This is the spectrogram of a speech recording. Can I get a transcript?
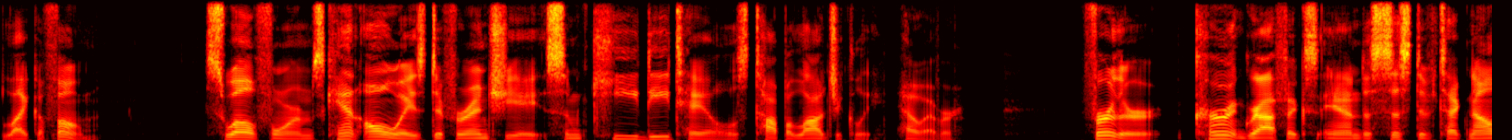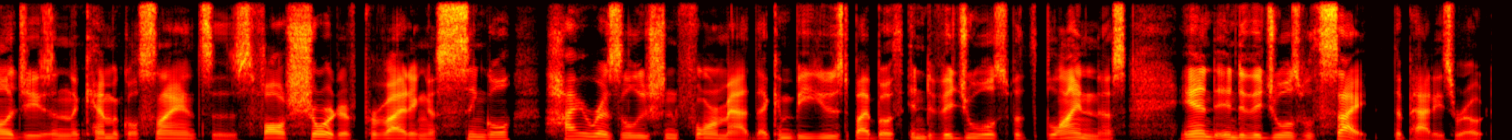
like a foam. Swell forms can't always differentiate some key details topologically, however. Further, current graphics and assistive technologies in the chemical sciences fall short of providing a single, high resolution format that can be used by both individuals with blindness and individuals with sight, the Pattis wrote.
